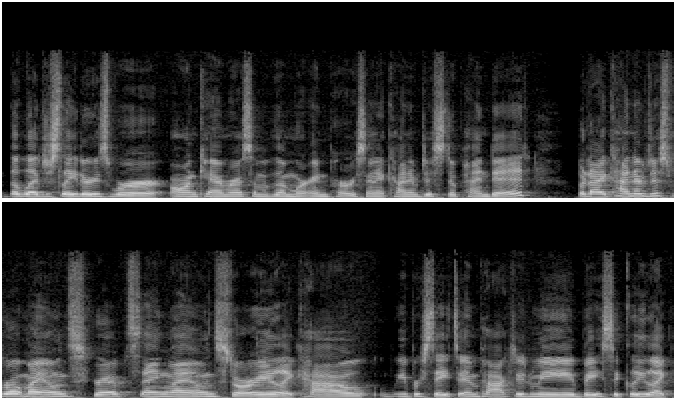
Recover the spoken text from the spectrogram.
the legislators were on camera, some of them were in person. It kind of just depended. But I kind of just wrote my own script, saying my own story, like how Weber State's impacted me. Basically, like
